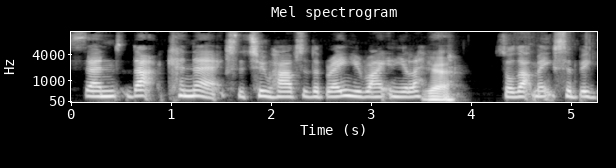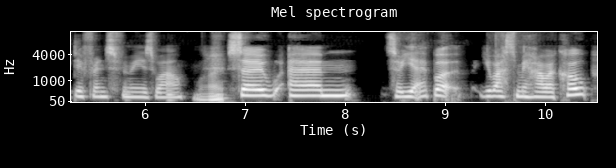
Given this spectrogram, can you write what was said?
send that connects the two halves of the brain your right and your left yeah, so that makes a big difference for me as well right. so um so yeah but you asked me how i cope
